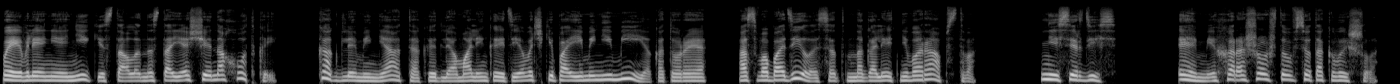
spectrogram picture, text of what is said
Появление Ники стало настоящей находкой, как для меня, так и для маленькой девочки по имени Мия, которая освободилась от многолетнего рабства. Не сердись. Эми, хорошо, что все так вышло.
